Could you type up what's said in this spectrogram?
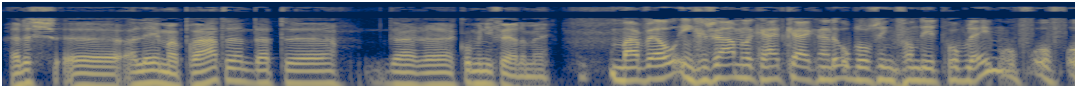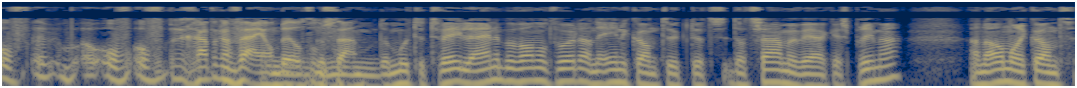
He, dus alleen maar praten, dat, daar uh, kom je niet verder mee. Maar wel in gezamenlijkheid kijken naar de oplossing van dit probleem? Of, of, of, of, of gaat er een vijandbeeld ontstaan? Er, er, moeten twee lijnen bewandeld worden. Aan de ene kant natuurlijk dat, dat samenwerken is prima. Aan de andere kant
